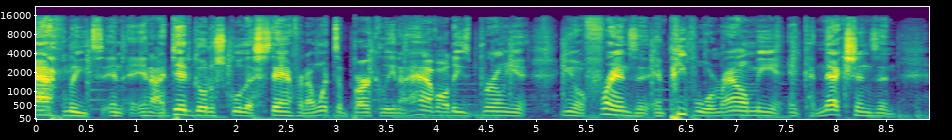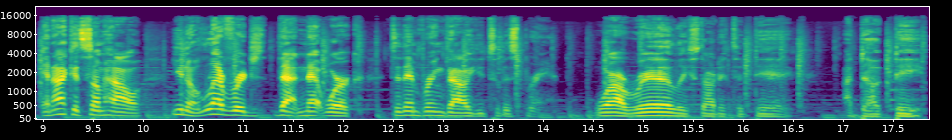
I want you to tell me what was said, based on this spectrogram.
athletes and and I did go to school at Stanford. I went to Berkeley and I have all these brilliant, you know, friends and, and people around me and, and connections and and I could somehow, you know, leverage that network to then bring value to this brand. Where I really started to dig, I dug deep.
